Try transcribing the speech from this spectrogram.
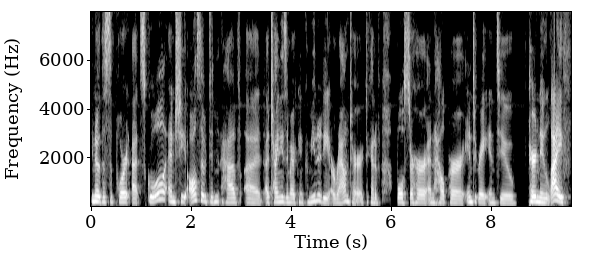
you know, the support at school, and she also didn't have a, a Chinese American community around her to kind of bolster her and help her integrate into her new life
